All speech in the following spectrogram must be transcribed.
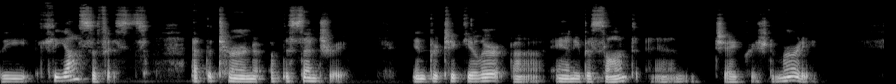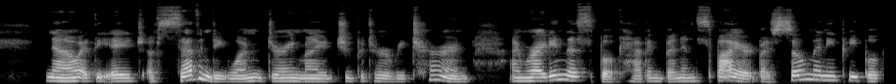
the Theosophists at the turn of the century, in particular, uh, Annie Besant and J. Krishnamurti. Now, at the age of 71, during my Jupiter return, I'm writing this book having been inspired by so many people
